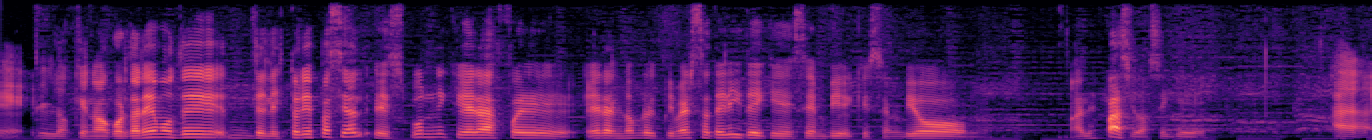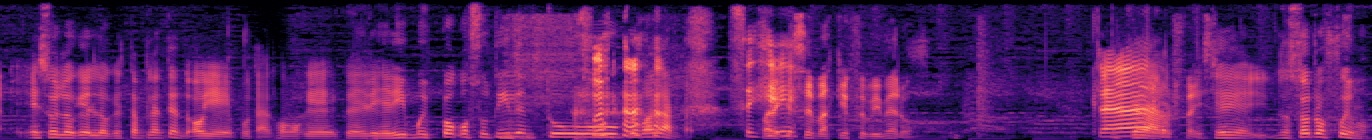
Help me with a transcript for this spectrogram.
Eh, los que nos acordaremos de, de la historia espacial, el Sputnik era, fue, era el nombre del primer satélite que se envió, que se envió mm, al espacio, así que ah, eso es lo que, lo que están planteando. Oye, puta, como que, que eres muy poco sutil en tu propaganda. Sí, Para que sepas quién fue primero. claro. Que nosotros fuimos.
